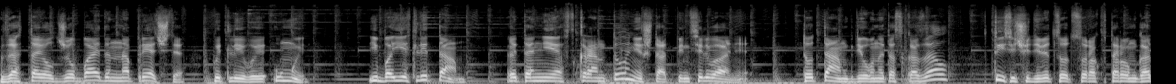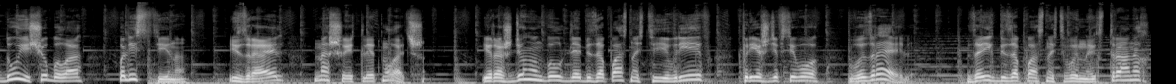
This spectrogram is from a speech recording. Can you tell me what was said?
Заставил Джо Байден напрячься пытливые умы. Ибо если там это не в Скрантоне, штат Пенсильвания, то там, где он это сказал, 1942 году еще была Палестина, Израиль на 6 лет младше. И рожден он был для безопасности евреев прежде всего в Израиле – за их безопасность в иных странах,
